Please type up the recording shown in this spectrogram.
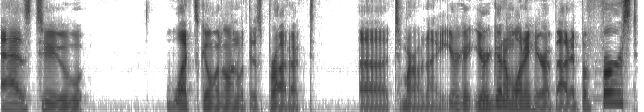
as to what's going on with this product uh, tomorrow night. You're, you're going to want to hear about it. But first,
